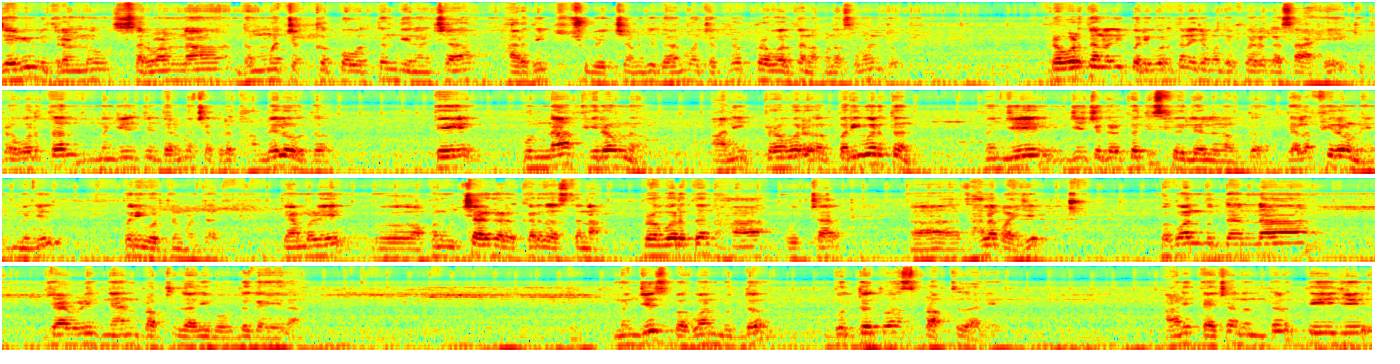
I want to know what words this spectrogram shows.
जय मित्रांनो सर्वांना धम्मचक्र प्रवर्तन दिनाच्या हार्दिक शुभेच्छा म्हणजे धर्मचक्र प्रवर्तन आपण असं म्हणतो. प्रवर्तन आणि परिवर्तन याच्यामध्ये फरक असा आहे की प्रवर्तन म्हणजे जे धर्मचक्र थांबलेलं होतं ते पुन्हा फिरवणं आणि प्रवर परिवर्तन म्हणजे जे चक्र कधीच फिरलेलं नव्हतं त्याला फिरवणे म्हणजे परिवर्तन म्हणतात. त्यामुळे आपण उच्चार कर करत असताना प्रवर्तन हा उच्चार झाला पाहिजे. भगवान बुद्धांना ज्यावेळी ज्ञान प्राप्त झाली बौद्ध गायेला म्हणजेच भगवान बुद्ध बुद्धत्वास प्राप्त झाले. आणि त्याच्यानंतर ते जे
